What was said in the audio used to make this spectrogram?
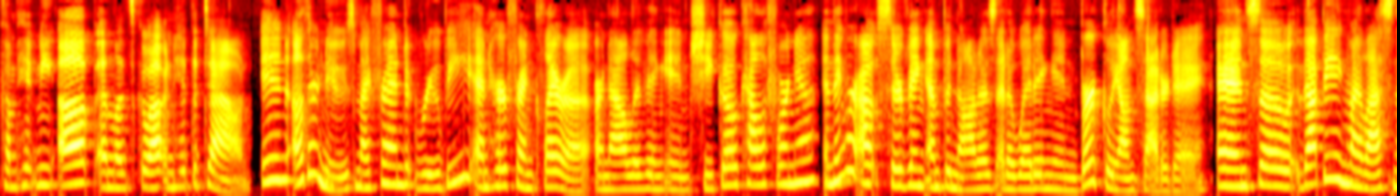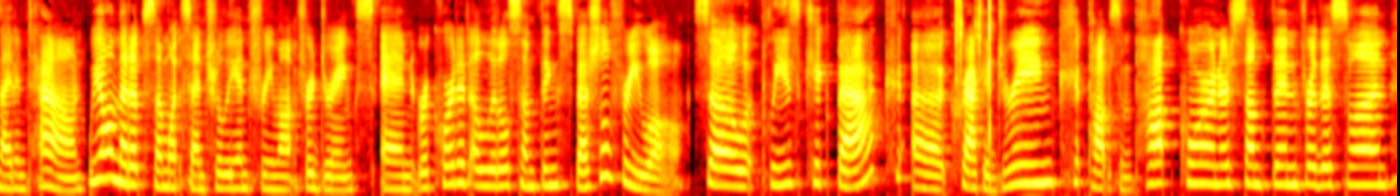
come hit me up and let's go out and hit the town. In other news, my friend Ruby and her friend Clara are now living in Chico, California, and they were out serving empanadas at a wedding in Berkeley on Saturday. And so, that being my last night in town, we all met up somewhat centrally in Fremont for drinks and recorded a little something special for you all. So please kick back, uh, crack a drink, pop some popcorn or something for this one.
